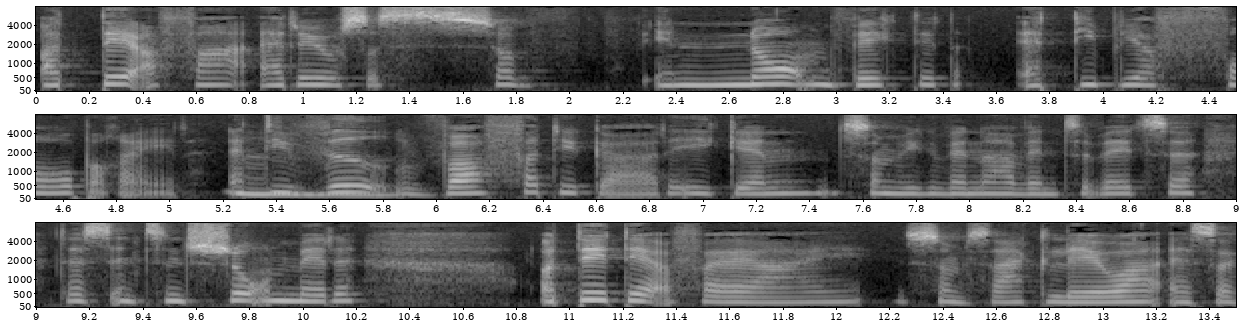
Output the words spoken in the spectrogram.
Og derfor er det jo så, så enormt vigtigt, at de bliver forberedt. At de Mhm. ved, hvorfor de gør det igen, som vi venner har vendt tilbage til. Deres intention med det. Og det er derfor, jeg som sagt laver, altså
